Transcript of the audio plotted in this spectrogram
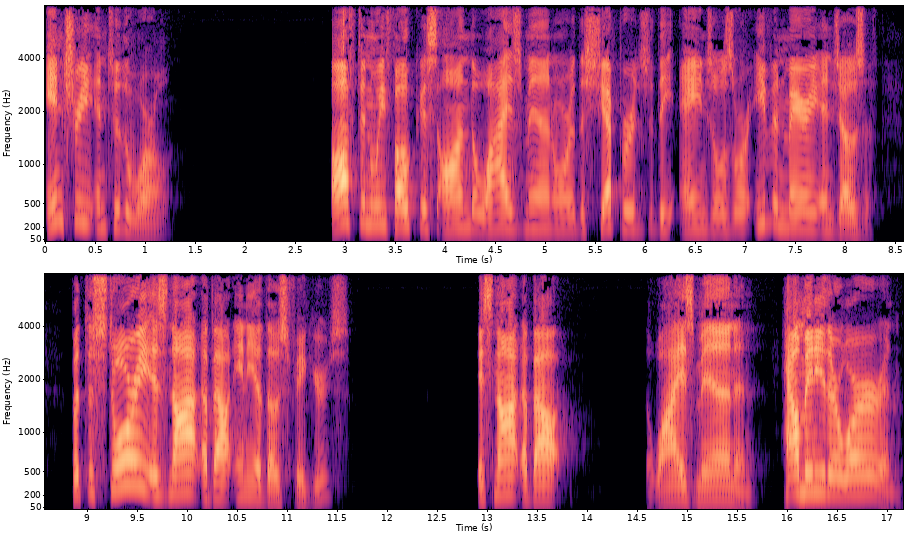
entry into the world, often we focus on the wise men or the shepherds or the angels or even Mary and Joseph. But the story is not about any of those figures. It's not about the wise men and how many there were and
